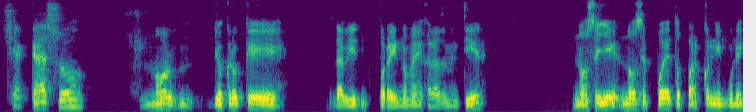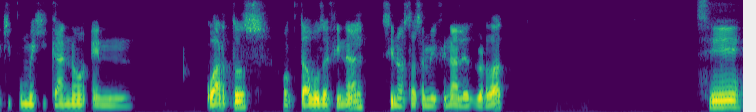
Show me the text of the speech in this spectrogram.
si acaso, no, yo creo que, David, por ahí no me dejarás mentir, no se, no se puede topar con ningún equipo mexicano en cuartos, octavos de final, sino hasta semifinales, ¿verdad? Sí,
